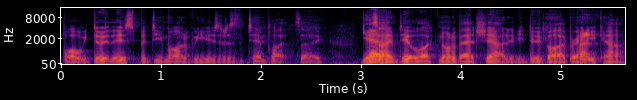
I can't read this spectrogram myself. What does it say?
while we do this, but do you mind if we use it as the template? So Yeah. same deal. Like, not a bad shout if you do buy a brand new car.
